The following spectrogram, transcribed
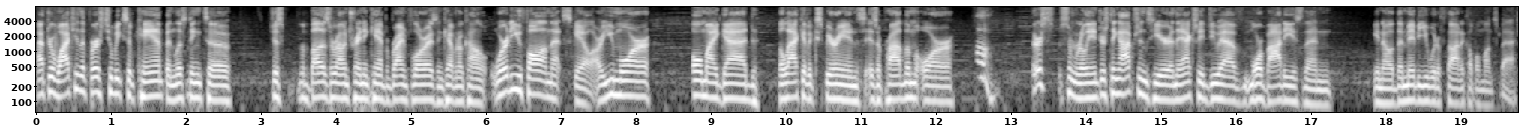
After watching the first two weeks of camp and listening to just the buzz around training camp and Brian Flores and Kevin O'Connell, where do you fall on that scale? Are you more, oh my God, the lack of experience is a problem, or oh, there's some really interesting options here, and they actually do have more bodies than, you know, than maybe you would have thought a couple months back.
